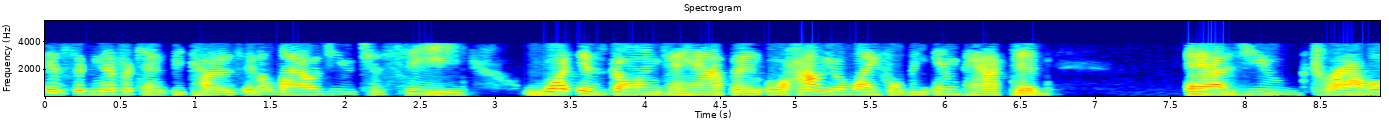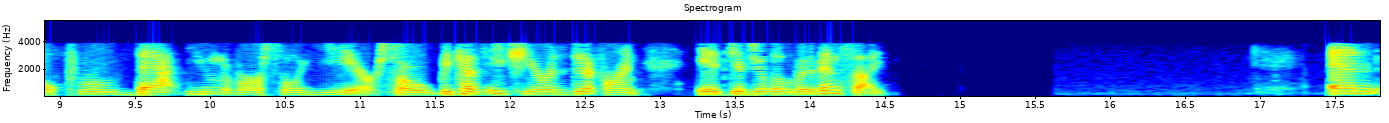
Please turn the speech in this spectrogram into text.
is significant because it allows you to see what is going to happen or how your life will be impacted as you travel through that universal year. So because each year is different, it gives you a little bit of insight. And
